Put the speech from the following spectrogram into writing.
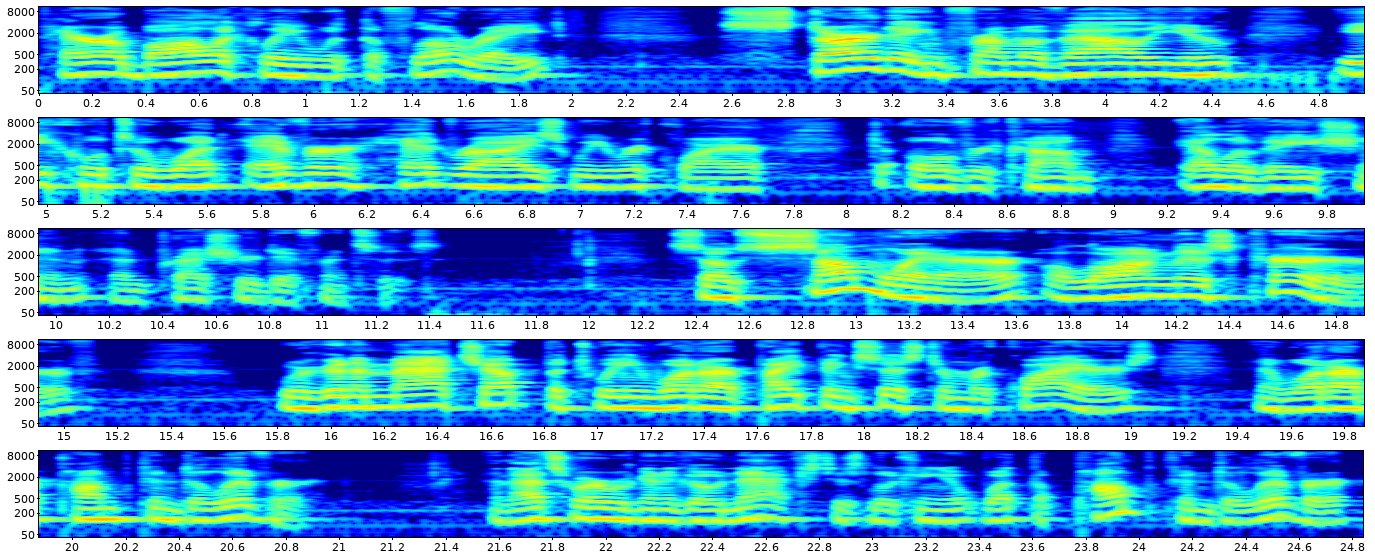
parabolically with the flow rate starting from a value equal to whatever head rise we require to overcome elevation and pressure differences. So somewhere along this curve, we're going to match up between what our piping system requires and what our pump can deliver. And that's where we're going to go next, is looking at what the pump can deliver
